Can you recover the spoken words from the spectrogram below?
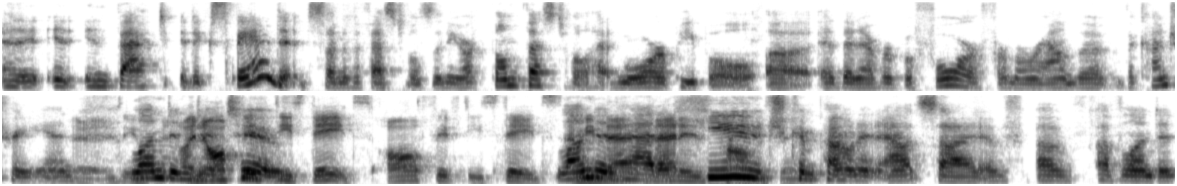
and it, it in fact it expanded some of the festivals the new york film festival had more people uh, than ever before from around the, the country and Uh, London in did all too. 50 states, all 50 states. I London mean, that, had that a huge promising. component outside of, of, of London,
